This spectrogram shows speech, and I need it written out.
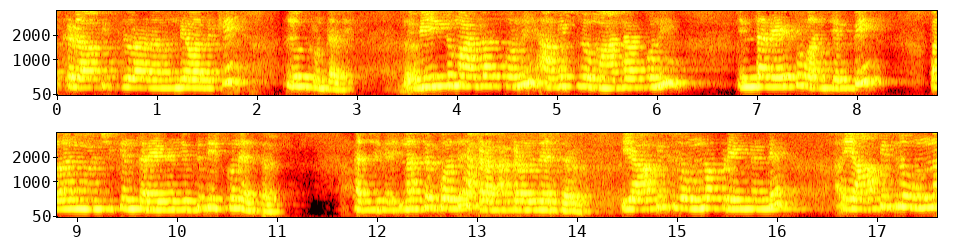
ఇక్కడ ఆఫీస్ ద్వారా ఉండే వాళ్ళకి లింక్ ఉంటుంది. వీళ్ళు మాట్లాడుకొని ఆఫీస్లో మాట్లాడుకొని ఇంత రేటు అని చెప్పి పలానా మనిషికి ఇంత రేట్ అని చెప్పి తీసుకుని వెళ్తారు. నచ్చితే నచ్చకపోతే అక్కడ అక్కడ వదిలేస్తారు. ఈ ఆఫీసులో ఉన్నప్పుడు ఏంటంటే ఈ ఆఫీసులో ఉన్న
